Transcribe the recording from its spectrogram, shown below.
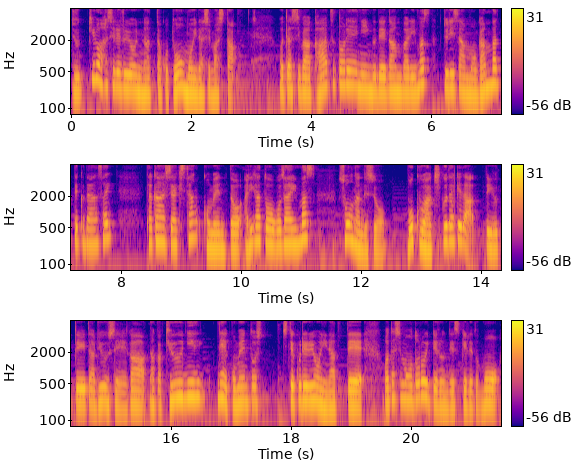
10キロ走れるようになったことを思い出しました。私は加圧トレーニングで頑張ります。樹里さんも頑張ってください。高橋明さんコメントありがとうございます。そうなんですよ。僕は聞くだけだって言っていた流星がなんか急にねコメントしてくれるようになって私も驚いてるんですけれども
